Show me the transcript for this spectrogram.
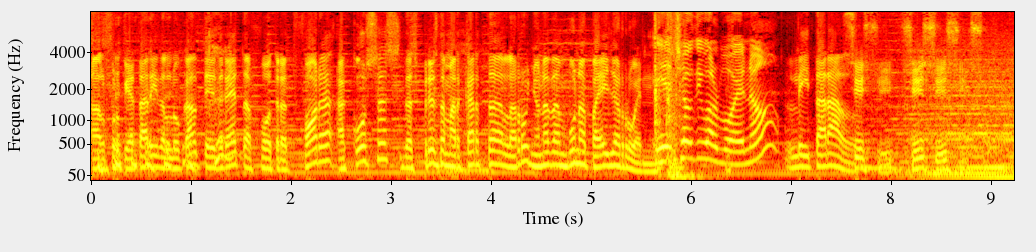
el propietari del local té dret a fotre't fora a cosses després de marcar-te la ronyonada amb una paella roent. I això ho diu el BOE, no? Literal. Sí, sí, sí, sí, sí. sí.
